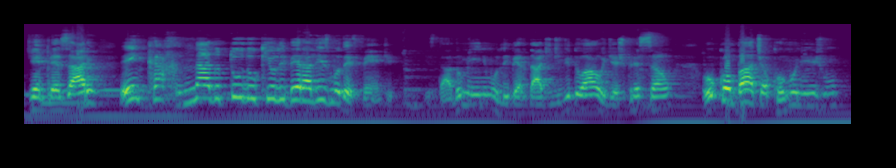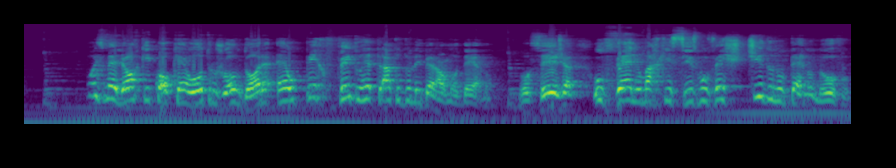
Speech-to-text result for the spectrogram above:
de empresário, encarnado tudo o que o liberalismo defende: Estado mínimo, liberdade individual e de expressão, o combate ao comunismo. Pois melhor que qualquer outro, João Dória é o perfeito retrato do liberal moderno, ou seja, o velho marxismo vestido num terno novo,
